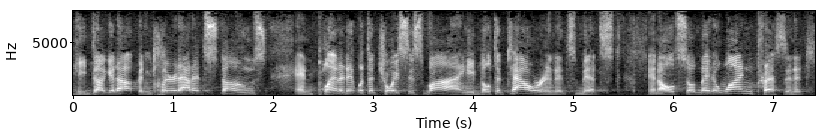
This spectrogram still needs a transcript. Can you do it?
He dug it up and cleared out its stones and planted it with the choicest vine. He built a tower in its midst and also made a winepress in it.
